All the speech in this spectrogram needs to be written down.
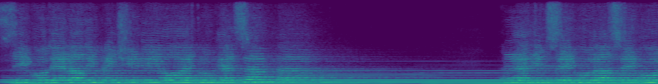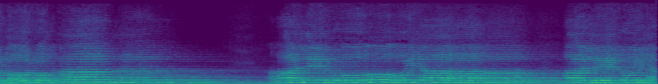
sicut erat in principio et nunc et semper, et in saecula saeculorum. Amen. Alleluia,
